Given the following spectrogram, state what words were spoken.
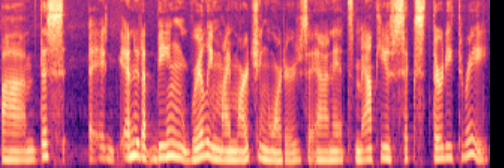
um, this uh, ended up being really my marching orders, and it's Matthew six thirty three.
